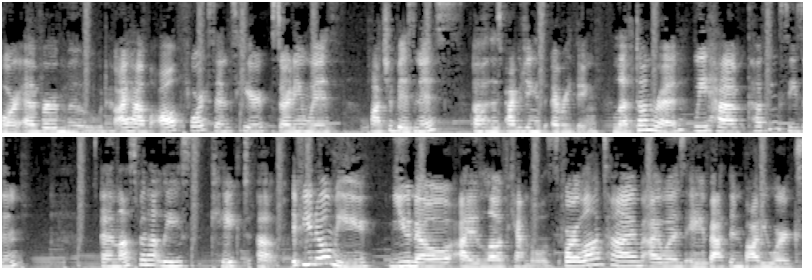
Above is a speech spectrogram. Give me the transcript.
Forvr Mood. I have all four scents here, starting with Matcha Business. Oh, this packaging is everything. Left on Read. We have Cuffing Season. And last but not least, Caked Up. If you know me, you know I love candles. For a long time, I was a Bath & Body Works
